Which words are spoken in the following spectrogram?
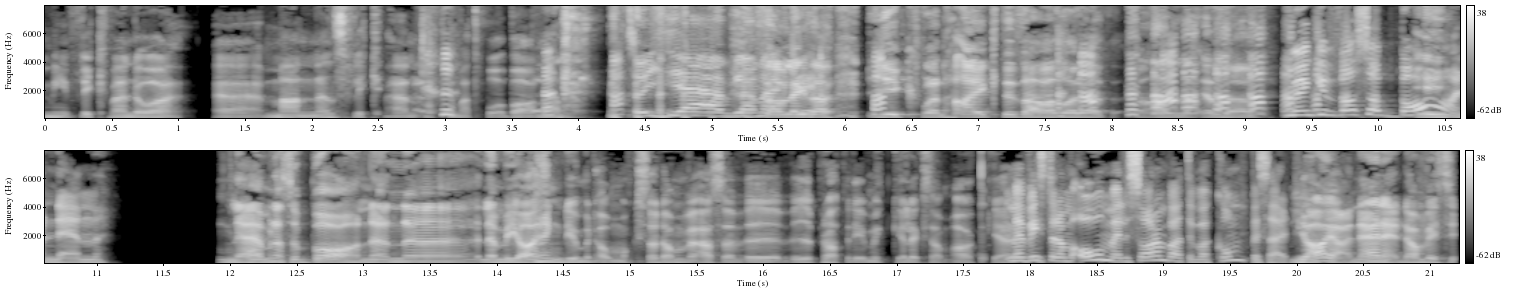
min flickvän då, eh, mannens flickvän och de här två barnen. Så jävla Som märkligt. liksom gick på en hike tillsammans och alla, alltså, Men gud, vad sa barnen? Nej men alltså barnen, eh, nej men jag hängde ju med dem också, de, alltså vi, vi pratade ju mycket liksom och eh, Men visste de om eller sa de bara att det var kompisar? Ja, ja, nej, nej, de visste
